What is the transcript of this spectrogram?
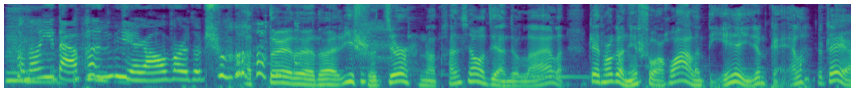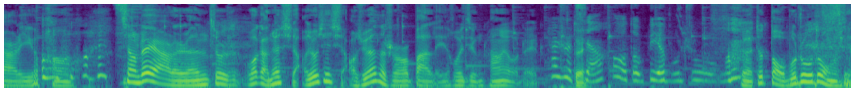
可能一打喷嚏，然后味儿就出来。啊对对对，一使劲儿，那谈笑间就来了。这头跟你说话了，底下已经给了，就这样的一个 朋友。像这样的人，就是我感觉小，尤其小学的时候，班里会经常有这种，他是前后都憋不住吗？对，就兜不住东西，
